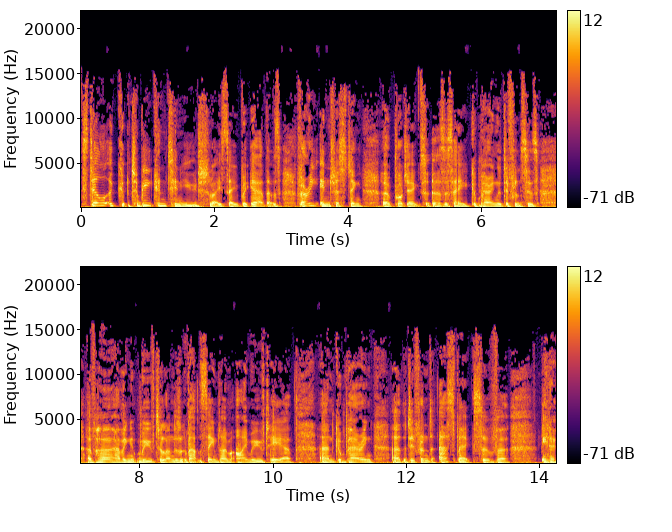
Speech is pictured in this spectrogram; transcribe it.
still to be continued, should I say. But yeah, that was a very interesting uh, project, as I say, comparing the differences of her having moved to London at about the same time I moved here and comparing uh, the different aspects of, uh, you know,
